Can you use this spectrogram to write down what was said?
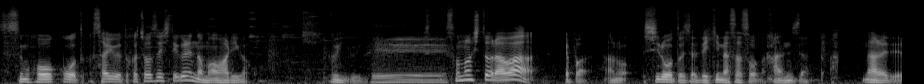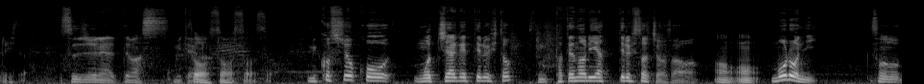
進む方向とか左右とか調整してくれるのは周りが。グイグイその人らはやっぱあの素人じゃできなさそうな感じだった。慣れてる人。数十年やってますみたいな。そうそうそうそう。みこしをこう持ち上げてる人その縦乗りやってる人たちはさうんうん。もろにその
